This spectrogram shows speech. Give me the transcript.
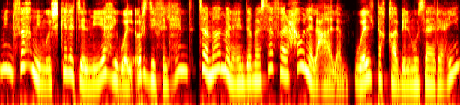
من فهم مشكلة المياه والأرز في الهند تماما عندما سافر حول العالم والتقى بالمزارعين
